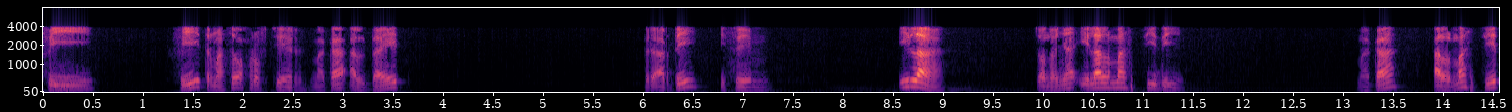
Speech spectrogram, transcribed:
fi. Fi termasuk huruf jer. Maka al bait berarti isim. Ila. Contohnya ilal masjidi. Maka al masjid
